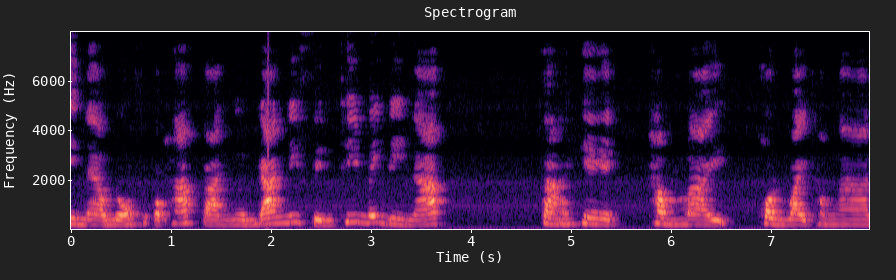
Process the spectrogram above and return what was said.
ีแนวโน้มสุขภาพการเงินด้านหนี้สินที่ไม่ดีนัก สาเหตุทำไมคนวัยทำงาน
